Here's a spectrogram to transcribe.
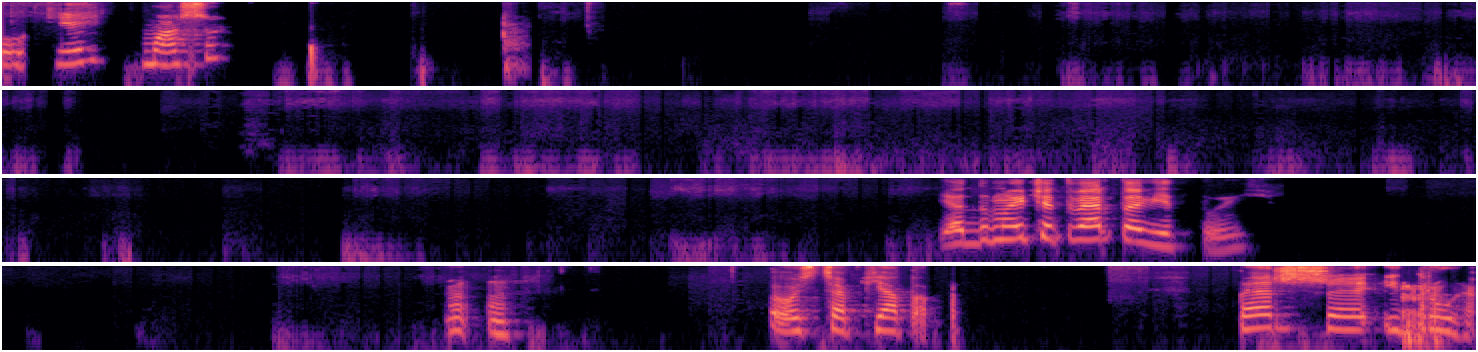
Окей, Маша. Я думаю, четверта відповідь. Ось ця п'ята. Перше і друге.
